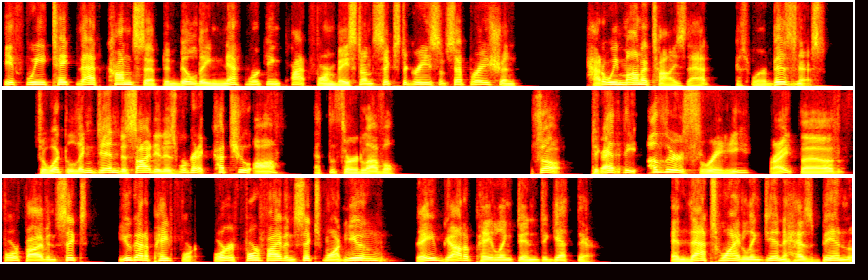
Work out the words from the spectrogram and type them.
if we take that concept and build a networking platform based on six degrees of separation, how do we monetize that? Because we're a business. So, what LinkedIn decided is we're going to cut you off at the third level. So to right. get the other three, right, the four, five, and six, you got to pay for it. Or if four, five, and six want you, mm. They've got to pay LinkedIn to get there. And that's why LinkedIn has been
